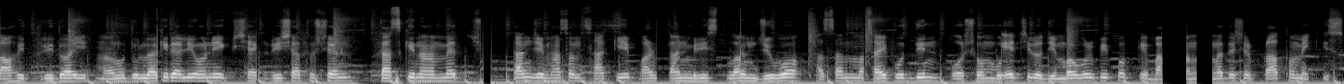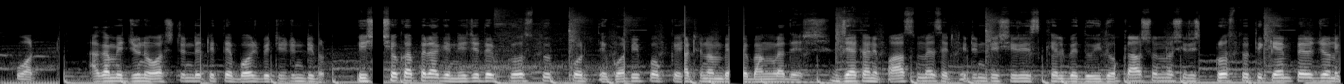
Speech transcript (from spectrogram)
তাহিদ হৃদয়, মাহমুদুল্লাহ, কির আলী অনিক শেখ রিশাদ হোসেন, তাসকিন আহমেদ, তানজিম হাসান, সাকিব আর তানমির ইসলাম, যুব, হাসান সাইফুদ্দিন ও শম্ভু। এ ছিল জিম্বাবুয়ের বিপক্ষে বাংলাদেশের প্রাথমিক স্কোয়াড। আগামী জুনে ওয়েস্ট ইন্ডিজটিতে বসবে টি টোয়েন্টি বিশ্বকাপের আগে নিজেদের প্রস্তুত করতে বিপক্ষে মাঠে নামবে। বাংলাদেশ, যেখানে পাঁচ ম্যাচে টি টোয়েন্টি সিরিজ খেলবে দুই দল। আসন্ন সিরিজ প্রস্তুতি ক্যাম্পের জন্য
